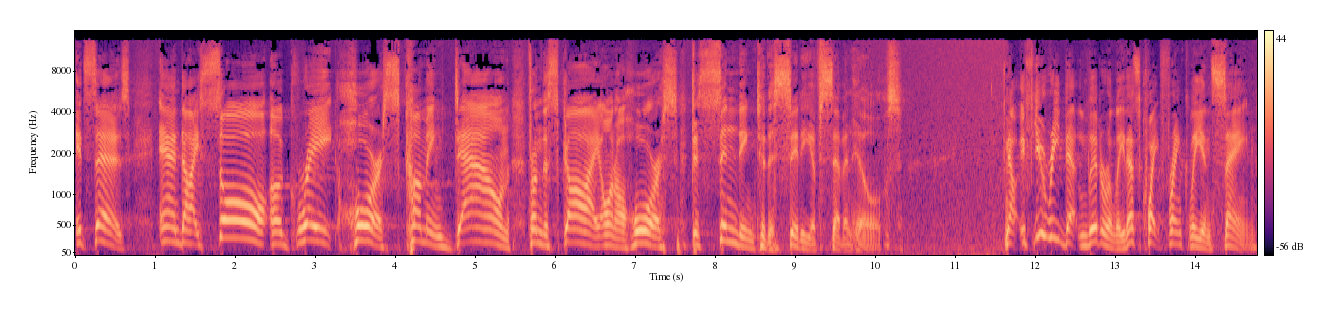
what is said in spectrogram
it says, And I saw a great horse coming down from the sky on a horse descending to the city of seven hills. Now, if you read that literally, that's quite frankly insane.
